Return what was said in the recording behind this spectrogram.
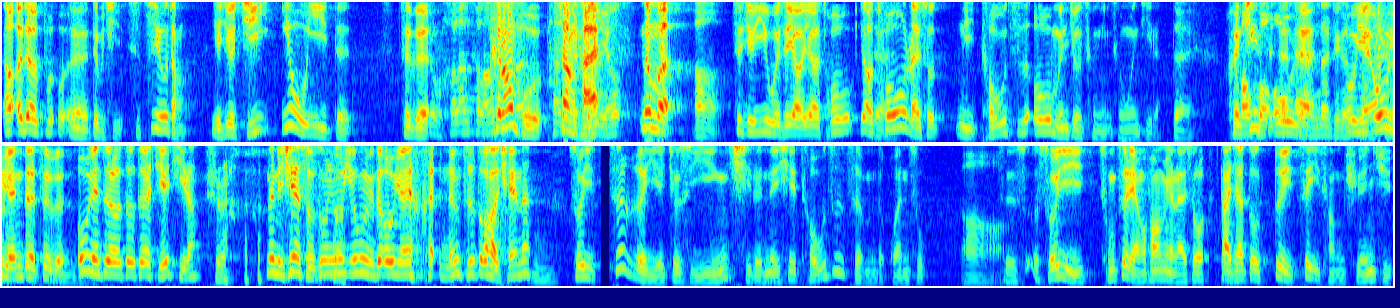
啊呃不呃对不起是自由党，也就极右翼的。这个特朗特朗普上台，那么啊，这就意味着要要脱欧，要脱欧来说，你投资欧盟就成成问题了。对，很清楚，欧元的这个欧元欧元的这个欧元都要都都要解体了。是，那你现在手中拥 拥有的欧元还能值多少钱呢？所以这个也就是引起了那些投资者们的关注。哦，所所以从这两个方面来说，大家都对这一场选举，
